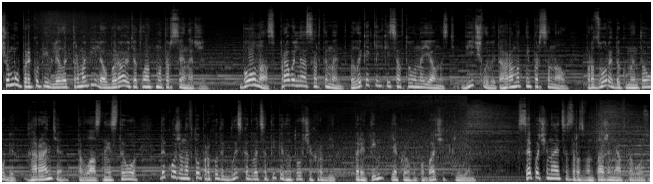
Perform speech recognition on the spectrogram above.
Чому при купівлі електромобіля обирають Atlant Motors Energy? Бо у нас правильний асортимент, велика кількість авто у наявності, вічливий та грамотний персонал, прозорий документообіг, гарантія та власне СТО, де кожен авто проходить близько 20 підготовчих робіт перед тим, як його побачить клієнт. Все починається з розвантаження автовозу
